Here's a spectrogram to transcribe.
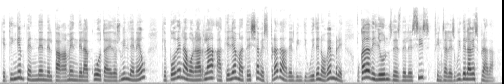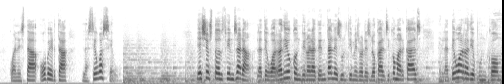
que tinguen pendent del pagament de la quota de 2019 que poden abonar-la aquella mateixa vesprada del 28 de novembre o cada dilluns des de les 6 fins a les 8 de la vesprada quan està oberta la seua seu. I això és tot fins ara. La teua ràdio continuarà atenta a les últimes hores locals i comarcals en la lateuaradio.com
